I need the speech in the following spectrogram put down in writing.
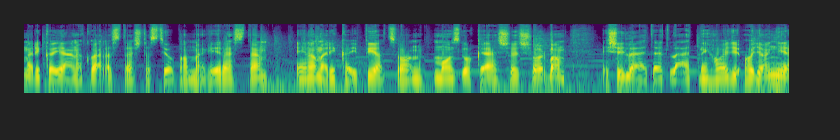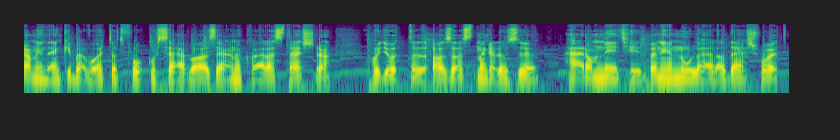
amerikai elnökválasztást azt jobban megéreztem. Én amerikai piacon mozgok elsősorban, és így lehetett látni, hogy, hogy annyira mindenki be volt ott fókuszálva az elnökválasztásra, hogy ott az azt megelőző három-négy hétben ilyen nulla eladás volt.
